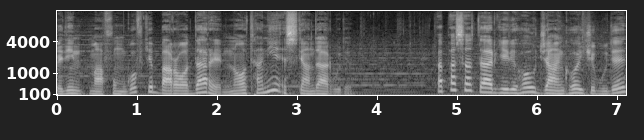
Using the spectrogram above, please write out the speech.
بدین مفهوم گفت که برادر ناتنی اسکندر بوده. و پس از درگیری ها و جنگ هایی که بوده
